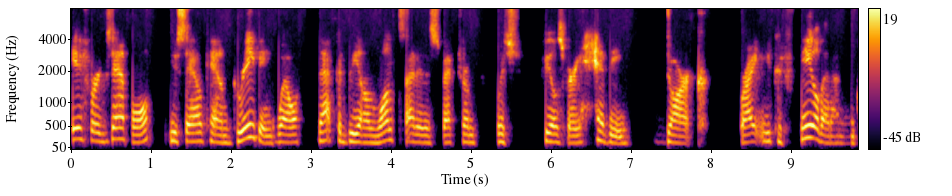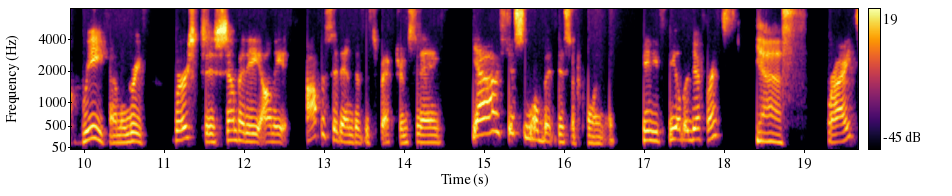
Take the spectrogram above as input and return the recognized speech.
if, for example, you say, okay, I'm grieving, well, that could be on one side of the spectrum, which feels very heavy, dark, right? You could feel that I'm in grief, I'm in grief, versus somebody on the opposite end of the spectrum saying, Yeah, I was just a little bit disappointed. Can you feel the difference? Yes. Right?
